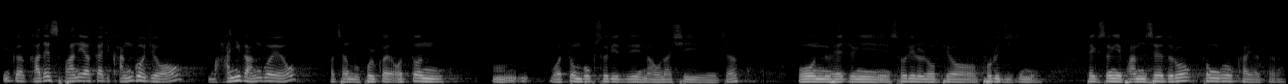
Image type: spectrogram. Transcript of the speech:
그러니까 가데스 바네아까지 간 거죠. 많이 간 거예요. 같이 한번 볼까요? 어떤 음, 어떤 목소리들이 나오나 시작. 온 회중이 소리를 높여 부르짖으며 백성이 밤새도록 통곡하였더라.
